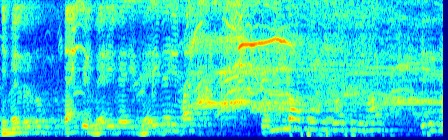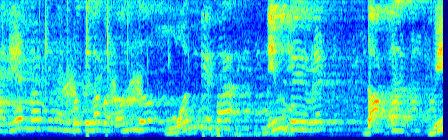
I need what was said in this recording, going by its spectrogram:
ನಿಮ್ಮೆಲ್ರಿಗೂ thank you very very very very much ತುಂಬ ಪ್ರೀತಿ ತೋರಿಸಿದ್ದೀರಾ ಇದಕ್ಕೆ ನಾನು ಏನು ಮಾಡ್ತೀನಿ ನನಗೆ ಗೊತ್ತಿಲ್ಲ ಬಟ್ ಒಂದು ಒಂದು ದಿವಸ ನಿಮ್ಮ favourite doctor V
